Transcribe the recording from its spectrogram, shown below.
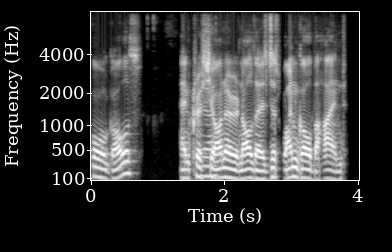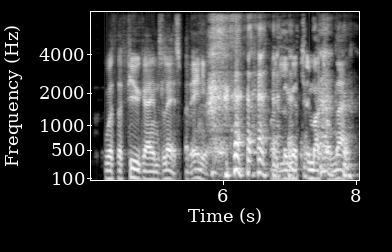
four goals, and Cristiano Ronaldo is just one goal behind with a few games less. But anyway, won't linger too much on that.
